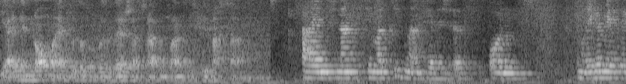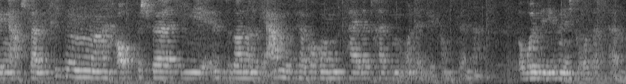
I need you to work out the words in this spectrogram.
die einen enormen Einfluss auf unsere Gesellschaft haben und wahnsinnig viel Macht haben. Ein Finanzsystem, was krisenanfällig ist und im regelmäßigen Abstand Krisen heraufbeschwört, die insbesondere die armen Bevölkerungsteile treffen und Entwicklungsländer, obwohl sie diese nicht verursacht haben.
